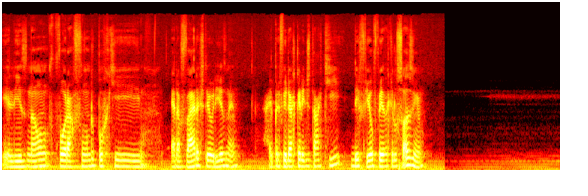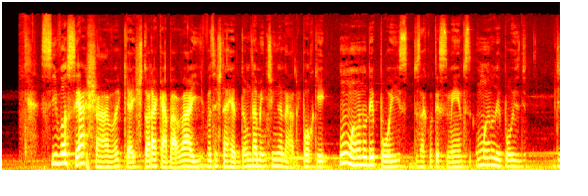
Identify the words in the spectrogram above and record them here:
eles não foram a fundo porque eram várias teorias, né? Aí prefiro acreditar que Defil fez aquilo sozinho. Se você achava que a história acabava aí, você está redondamente enganado, porque um ano depois dos acontecimentos, um ano depois de, de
